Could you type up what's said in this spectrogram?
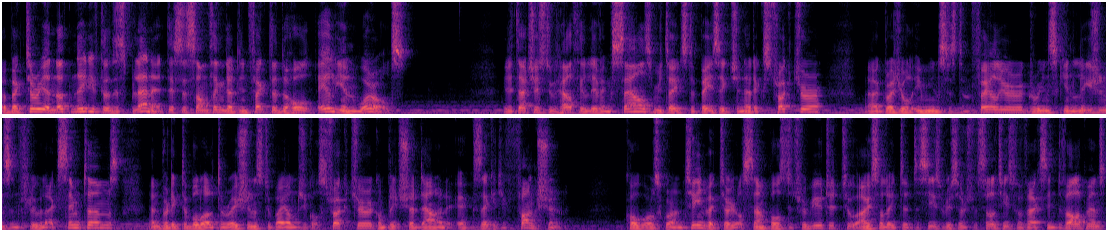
a bacteria not native to this planet. This is something that infected the whole alien worlds. It attaches to healthy living cells, mutates the basic genetic structure, uh, gradual immune system failure, green skin lesions and flu-like symptoms, unpredictable alterations to biological structure, complete shutdown of executive function. Worlds quarantine, bacterial samples distributed to isolated disease research facilities for vaccine development.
